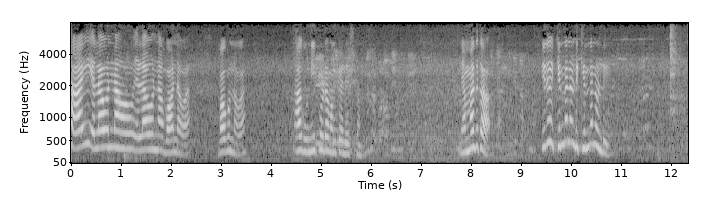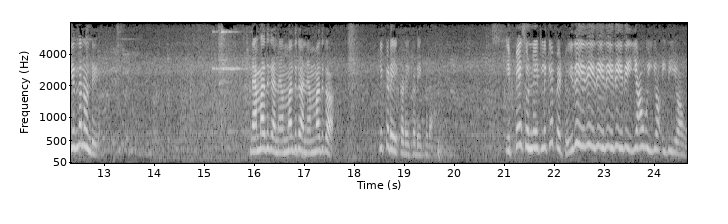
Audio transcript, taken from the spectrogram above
హాయ్ ఎలా ఉన్నావు? ఎలా ఉన్నావు బాగున్నావా? బాగున్నావా? ఆగు నీకు కూడా వంకాయలు వేస్తాం. నెమ్మదిగా. ఇది కింద నుండి కింద నుండి. కింద నుండి. నెమ్మదిగా నెమ్మదిగా నెమ్మదిగా. ఇక్కడ ఇక్కడ ఇక్కడ ఇక్కడ. ఇప్పేసి ఉన్నట్లకే పెట్టు. ఇది ఇది ఇది ఇది ఇది ఇది యావు యా ఇది యావు.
